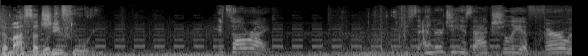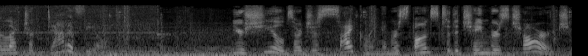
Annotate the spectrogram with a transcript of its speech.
Der Master What's it Chief doing? It's all right. This energy is actually a ferroelectric data field. Your shields are just cycling in response to the chamber's charge.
